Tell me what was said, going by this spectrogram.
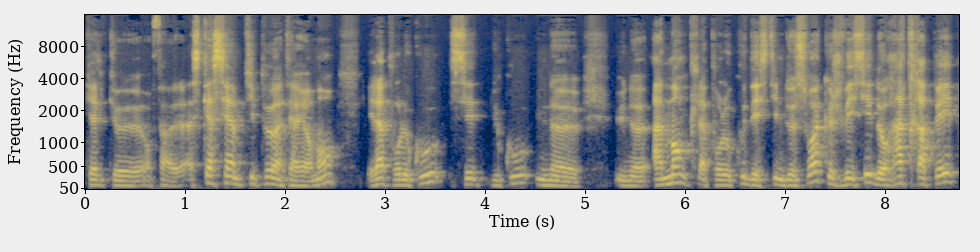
quelques, enfin, à se casser un petit peu intérieurement. Et là, pour le coup, c'est du coup une, une, un manque là pour le coup d'estime de soi que je vais essayer de rattraper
